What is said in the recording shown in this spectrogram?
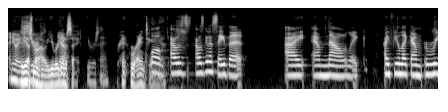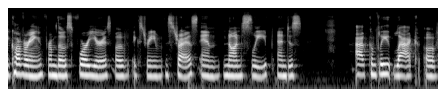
Anyways, But yes, is. Majo, you were Yeah, gonna say You were saying. Rant, ranting. well, again. I was I was gonna say that I am now like I feel like I'm recovering from those four years of extreme stress and non-sleep and just a complete lack of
